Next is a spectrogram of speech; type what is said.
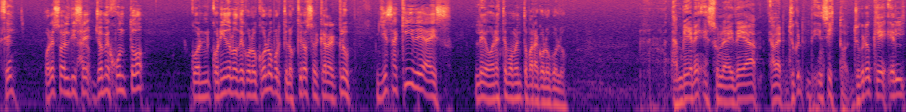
Sí. Por eso él dice, yo me junto con, con ídolos de Colo Colo porque los quiero acercar al club. Y esa qué idea es, Leo, en este momento para Colo Colo. También es una idea, a ver, yo creo- insisto, yo creo que él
